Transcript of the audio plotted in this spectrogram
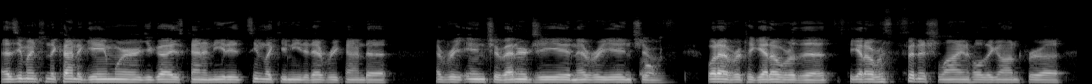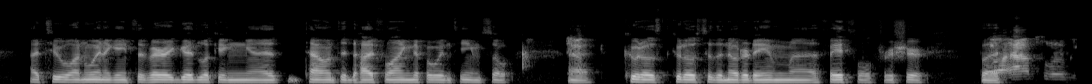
as you mentioned, the kind of game where you guys kind of needed. It seemed like you needed every kind of every inch of energy and every inch oh. of whatever to get over the to get over the finish line, holding on for a a two one win against a very good looking, uh, talented, high flying Nipawin team. So. Uh, kudos kudos to the Notre Dame uh, faithful for sure. But oh, absolutely.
